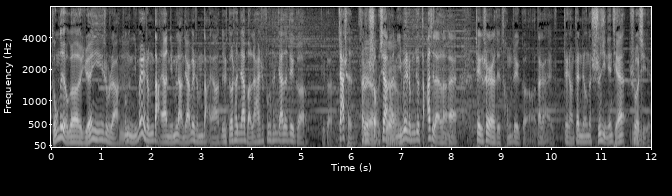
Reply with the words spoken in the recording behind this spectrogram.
总得有个原因，是不是啊？嗯总得你为什么打呀？你们两家为什么打呀？这个德川家本来还是丰臣家的这个这个家臣，算是手下，你为什么就打起来了？嗯哎，这个事儿得从这个大概这场战争的十几年前说起。嗯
